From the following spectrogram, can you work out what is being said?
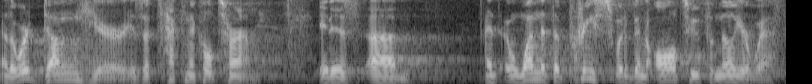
Now, the word dung here is a technical term. It is um, one that the priests would have been all too familiar with.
